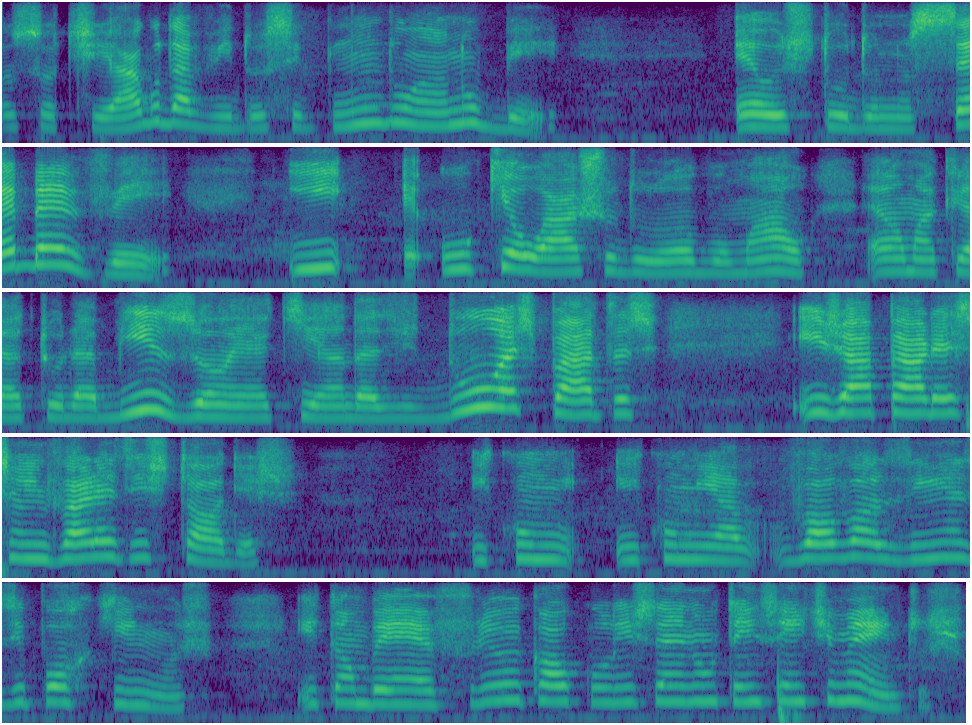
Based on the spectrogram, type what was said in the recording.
Eu sou Tiago Davi, do segundo ano B. Eu estudo no CBV e o que eu acho do lobo mau é uma criatura bizonha que anda de duas patas e já apareceu em várias histórias. E, com, e comia vovozinhas e porquinhos. E também é frio e calculista e não tem sentimentos.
